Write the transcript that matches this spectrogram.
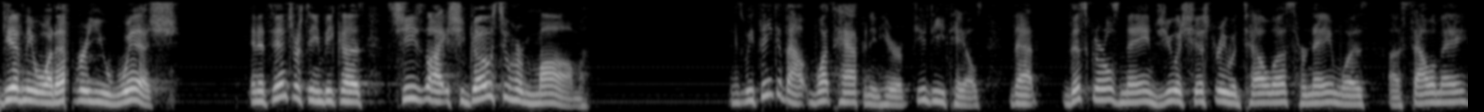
Give me whatever you wish. And it's interesting because she's like, she goes to her mom as we think about what's happening here, a few details that this girl's name, Jewish history would tell us her name was uh, Salome.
